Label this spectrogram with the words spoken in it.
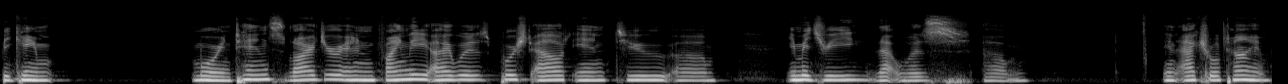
became more intense, larger, and finally I was pushed out into um, imagery that was um, in actual time.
